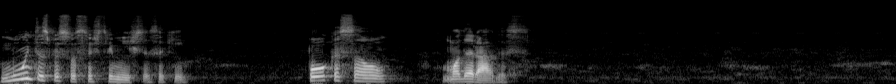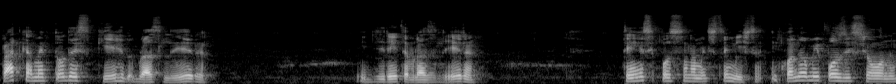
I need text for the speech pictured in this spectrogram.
Muitas pessoas são extremistas aqui. Poucas são moderadas. Praticamente toda a esquerda brasileira e direita brasileira tem esse posicionamento extremista. E quando eu me posiciono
